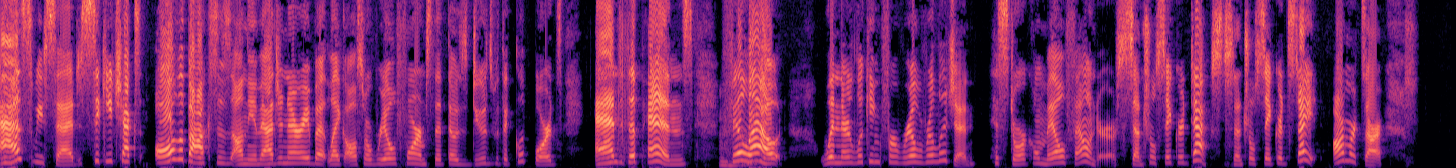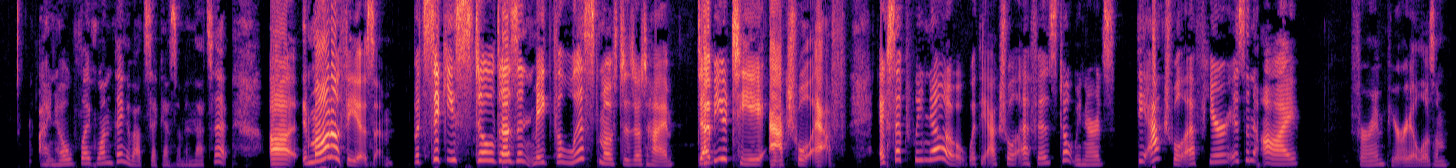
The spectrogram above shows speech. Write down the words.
As we said, Sikhi checks all the boxes on the imaginary but like also real forms that those dudes with the clipboards and the pens mm-hmm. fill out when they're looking for real religion. Historical male founder, central sacred text, central sacred site, Amritsar. I know like one thing about Sikhism, and that's it. Uh, monotheism. But Sikhi still doesn't make the list most of the time. WT actual F. Except we know what the actual F is, don't we, nerds? The actual F here is an I for imperialism.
